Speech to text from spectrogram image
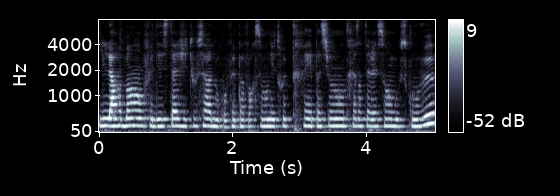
larbin, on fait des stages et tout ça, donc on fait pas forcément des trucs très passionnants, très intéressants ou ce qu'on veut.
